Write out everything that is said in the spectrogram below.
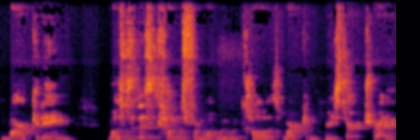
marketing. Most of this comes from what we would call as marketing research, right?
